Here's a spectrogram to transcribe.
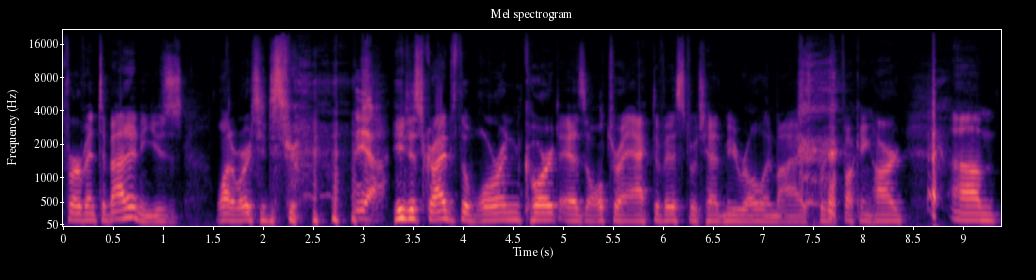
fervent about it, and he uses a lot of words he describes. Yeah. he describes the Warren Court as ultra activist, which had me rolling my eyes pretty fucking hard. Um,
